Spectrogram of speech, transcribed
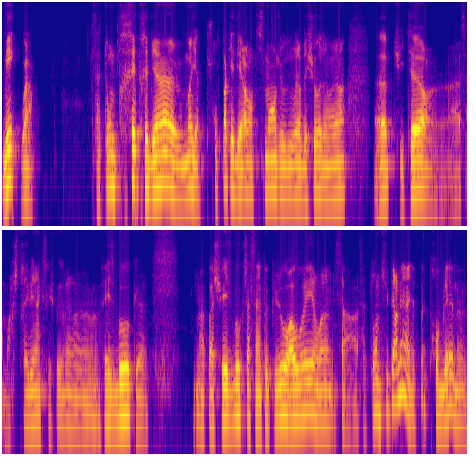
Mais voilà. Ça tourne très très bien. Euh, moi, y a, je trouve pas qu'il y ait des ralentissements. Je vais vous ouvrir des choses. Hein, voilà. Twitter, euh, ça marche très bien. Qu'est-ce que je peux ouvrir euh, Facebook euh, Ma page Facebook, ça c'est un peu plus lourd à ouvrir, voilà, mais ça, tourne super bien, il n'y a pas de problème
